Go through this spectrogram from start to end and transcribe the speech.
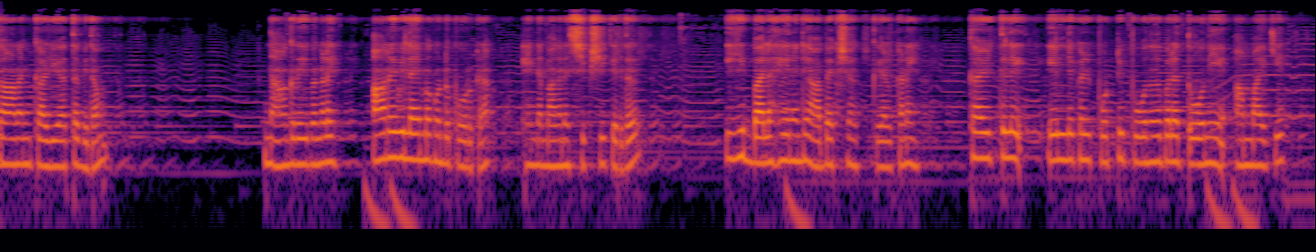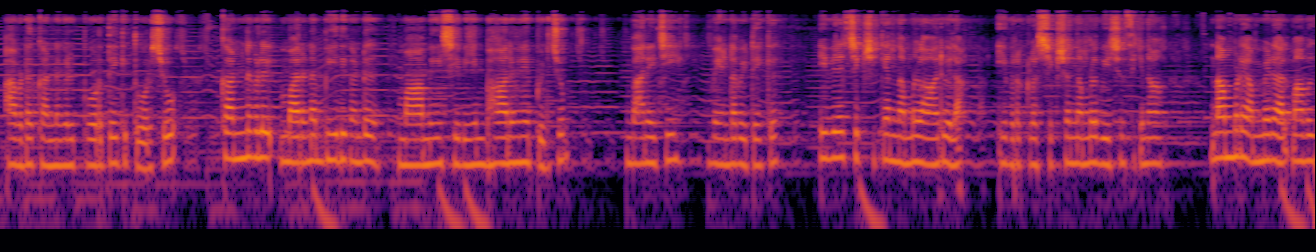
കാണാൻ കഴിയാത്ത വിധം നാഗദൈവങ്ങളെ അറിവില്ലായ്മ കൊണ്ട് പോർക്കണം എന്റെ മകനെ ശിക്ഷിക്കരുത്. ഈ ബലഹീനന്റെ അപേക്ഷ കേൾക്കണേ. കഴുത്തിലെ എല്ലുകൾ പൊട്ടിപ്പോകുന്നത് പോലെ തോന്നിയ അമ്മായിക്ക് അവിടെ കണ്ണുകൾ പുറത്തേക്ക് തുറച്ചു. കണ്ണുകളിൽ മരണഭീതി കണ്ട് മാമിയും ശിവയും ഭാനുവിനെ പിടിച്ചു. ഭാനേജി വേണ്ട വീട്ടേക്ക് ഇവരെ ശിക്ഷിക്കാൻ നമ്മൾ ആരുമല്ല. ഇവർക്കുള്ള ശിക്ഷ നമ്മൾ വിശ്വസിക്കുന്ന നമ്മുടെ അമ്മയുടെ ആത്മാവ്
